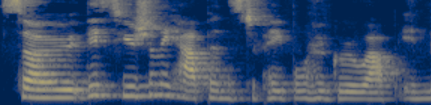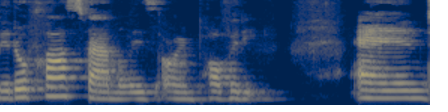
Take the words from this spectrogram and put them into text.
So this usually happens to people who grew up in middle class families or in poverty. And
